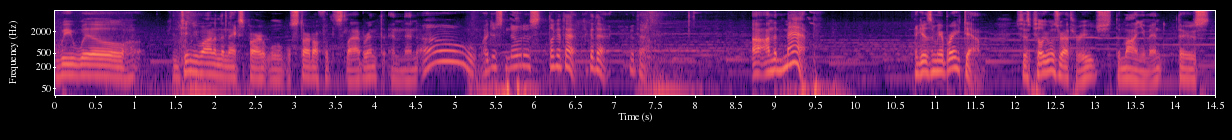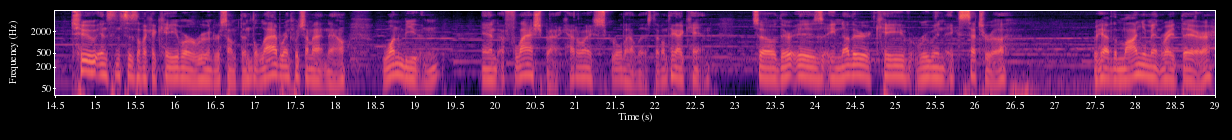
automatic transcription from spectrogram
We will continue on in the next part. We'll, we'll start off with this Labyrinth, and then... Oh, I just noticed... Look at that, look at that, look at that. Uh, on the map, it gives me a breakdown. It says Pilgrim's Refuge, the Monument. There's two instances of like a cave or a ruin or something. The Labyrinth, which I'm at now. One mutant, and a flashback. How do I scroll that list? I don't think I can. So there is another cave, ruin, etc. We have the monument right there.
